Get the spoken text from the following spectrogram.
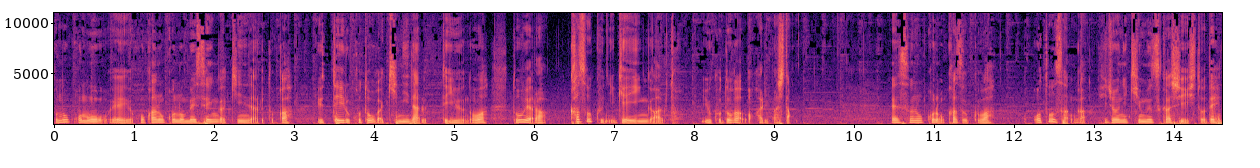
この子のえ他の子の目線が気になるとか言っていることが気になるっていうのはどうやら家族に原因があるということが分かりました。えその子の家族はお父さんが非常に気難しい人で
